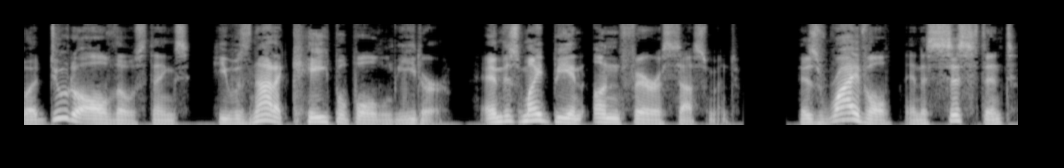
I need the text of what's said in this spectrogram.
But due to all those things, he was not a capable leader. And this might be an unfair assessment. His rival and assistant,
